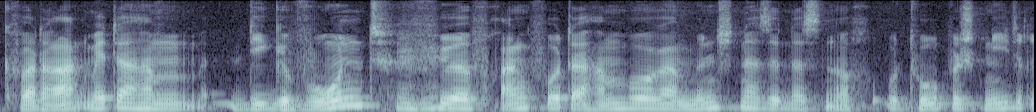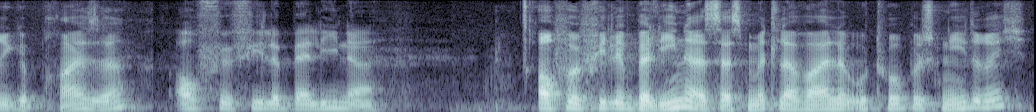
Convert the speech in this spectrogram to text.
Quadratmeter haben die gewohnt. Mhm. Für Frankfurter, Hamburger, Münchner sind das noch utopisch niedrige Preise. Auch für viele Berliner. Auch für viele Berliner ist das mittlerweile utopisch niedrig.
